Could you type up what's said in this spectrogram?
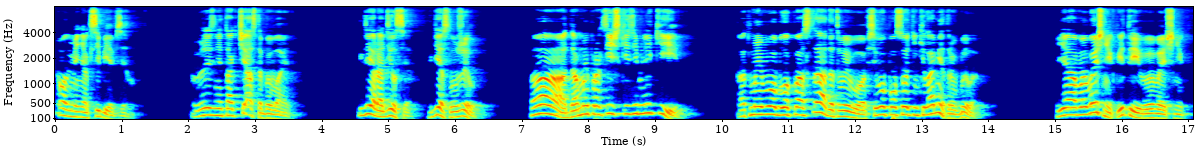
он меня к себе взял. В жизни так часто бывает. Где родился? Где служил? А, да мы практически земляки. От моего блокпоста до твоего всего полсотни километров было. Я ВВшник, и ты ВВшник.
